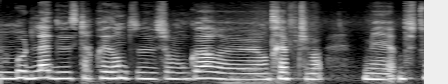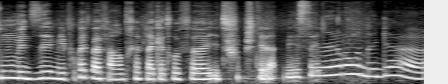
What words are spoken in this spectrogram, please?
Mm. au-delà de ce qui représente euh, sur mon corps euh, un trèfle, tu vois. Mais tout le monde me disait, mais pourquoi tu vas faire un trèfle à quatre feuilles et tout J'étais là, mais c'est l'Irlande, les gars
